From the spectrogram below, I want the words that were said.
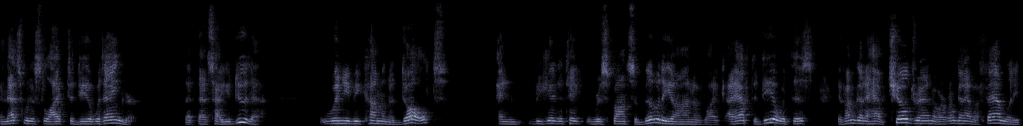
and that's what it's like to deal with anger that that's how you do that when you become an adult and begin to take the responsibility on of like i have to deal with this if i'm going to have children or if i'm going to have a family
